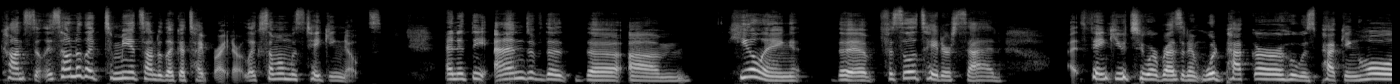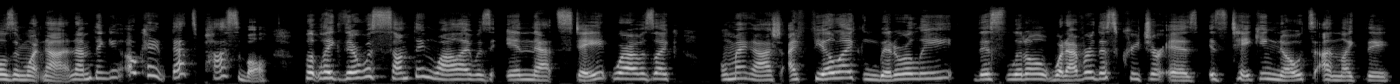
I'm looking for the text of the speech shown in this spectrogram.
constantly. It sounded like to me, it sounded like a typewriter, like someone was taking notes. And at the end of the the um, healing, the facilitator said, thank you to a resident woodpecker who was pecking holes and whatnot. And I'm thinking, okay, that's possible. But like there was something while I was in that state where I was like, oh my gosh, I feel like literally this little, whatever this creature is, is taking notes on like the,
